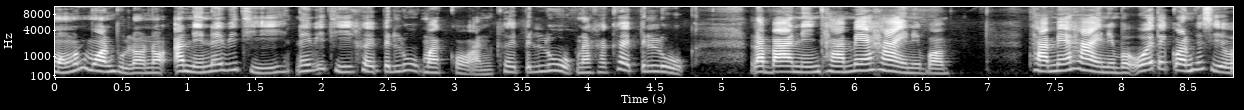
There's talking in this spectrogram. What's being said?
หมองมันมวนพู้นแหล้วเนาะอันนี้ในวิถีในวิถีเคยเป็นลูกมาก่อน เคยเป็นลูกนะคะ เคยเป็นลูกแล้วบานนี้ถ้าแม่ให้นี่บ่ถ้าแม่ให้นี่บ่โอ๊ยแต่ก่อนคือสิเ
